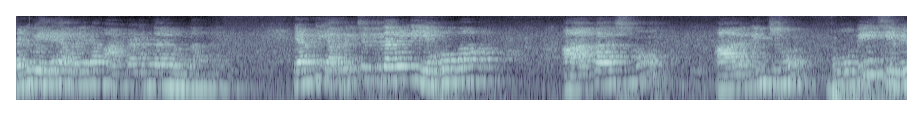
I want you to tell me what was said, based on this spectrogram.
అంటే వేరే ఎవరైనా మాట్లాడుతున్నారని ఉందా? ఏమంటే ఎవరికి చెప్తున్నారండి? యెహోవా ఆకాశము ఆలకించుము భూమి చెవి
